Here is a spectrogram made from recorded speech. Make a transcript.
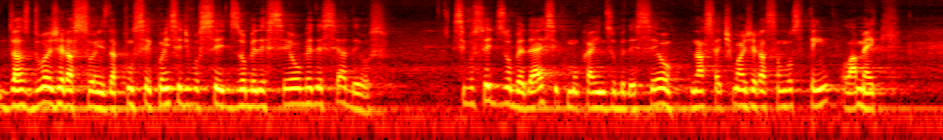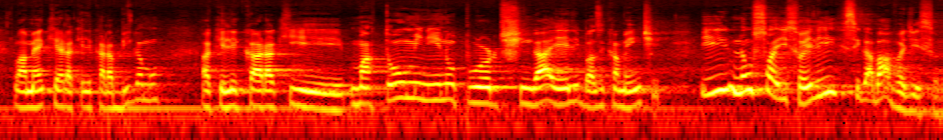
das duas gerações, da consequência de você desobedecer ou obedecer a Deus. Se você desobedece, como Caim desobedeceu, na sétima geração você tem Lameque. Lameque era aquele cara bígamo, aquele cara que matou um menino por xingar ele, basicamente, e não só isso, ele se gabava disso.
